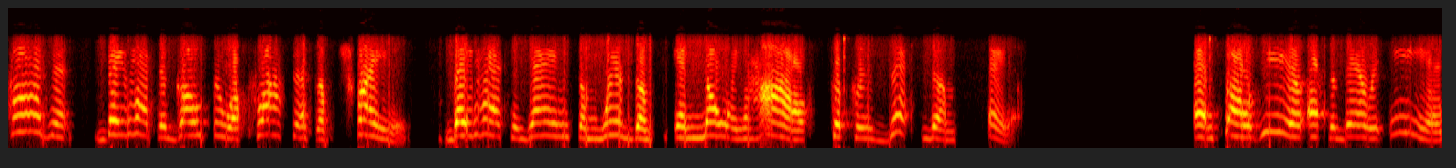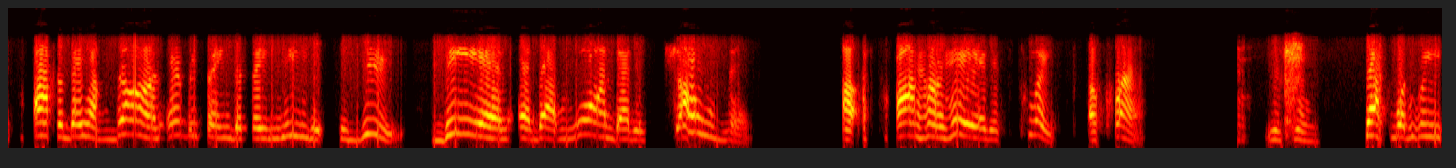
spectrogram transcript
pageants, they had to go through a process of training. they had to gain some wisdom in knowing how to present themselves. And so here at the very end, after they have done everything that they needed to do, then at that one that is chosen, uh, on her head is placed a crown. You see, that's what we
